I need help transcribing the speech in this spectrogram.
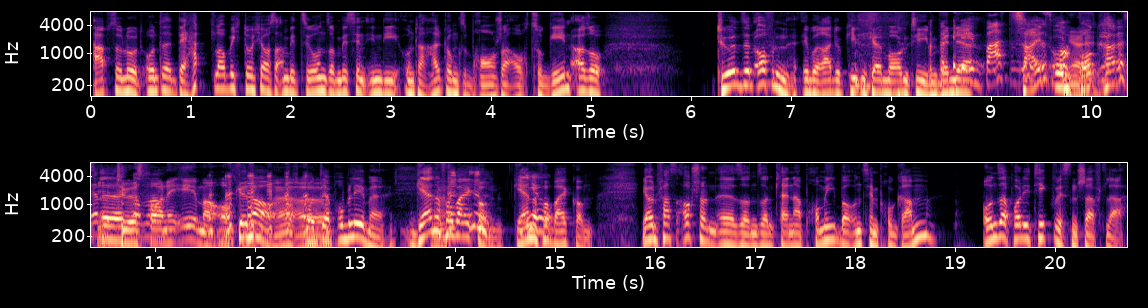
Absolut. Und äh, der hat, glaube ich, durchaus Ambitionen, so ein bisschen in die Unterhaltungsbranche auch zu gehen. Also Türen sind offen im Radio Kiepenkerl Morgenteam. Wenn der Zeit und. Bock hat, Ja. Die äh, Tür ist vorne eh immer offen. Genau, aufgrund der Probleme. Gerne vorbeikommen, gerne Jo. vorbeikommen. Ja, und fast auch schon äh, so, so ein kleiner Promi bei uns im Programm. Unser Politikwissenschaftler,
